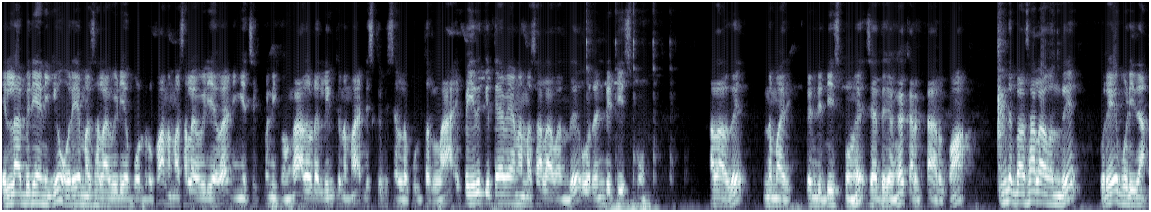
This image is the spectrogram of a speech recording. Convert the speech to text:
எல்லா பிரியாணிக்கும் ஒரே மசாலா வீடியோ போட்டிருக்கோம். அந்த மசாலா வீடியோவை நீங்கள் செக் பண்ணிக்கோங்க. அதோட லிங்க் நம்ம டிஸ்கிரிப்ஷனில் கொடுத்துடலாம். இப்போ இதுக்கு தேவையான மசாலா வந்து ஒரு ரெண்டு டீஸ்பூன் அதாவது இந்த மாதிரி ரெண்டு டீஸ்பூனு சேர்த்துக்கோங்க. கரெக்டாக இருக்கும். இந்த மசாலா வந்து ஒரே பொடி தான்.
